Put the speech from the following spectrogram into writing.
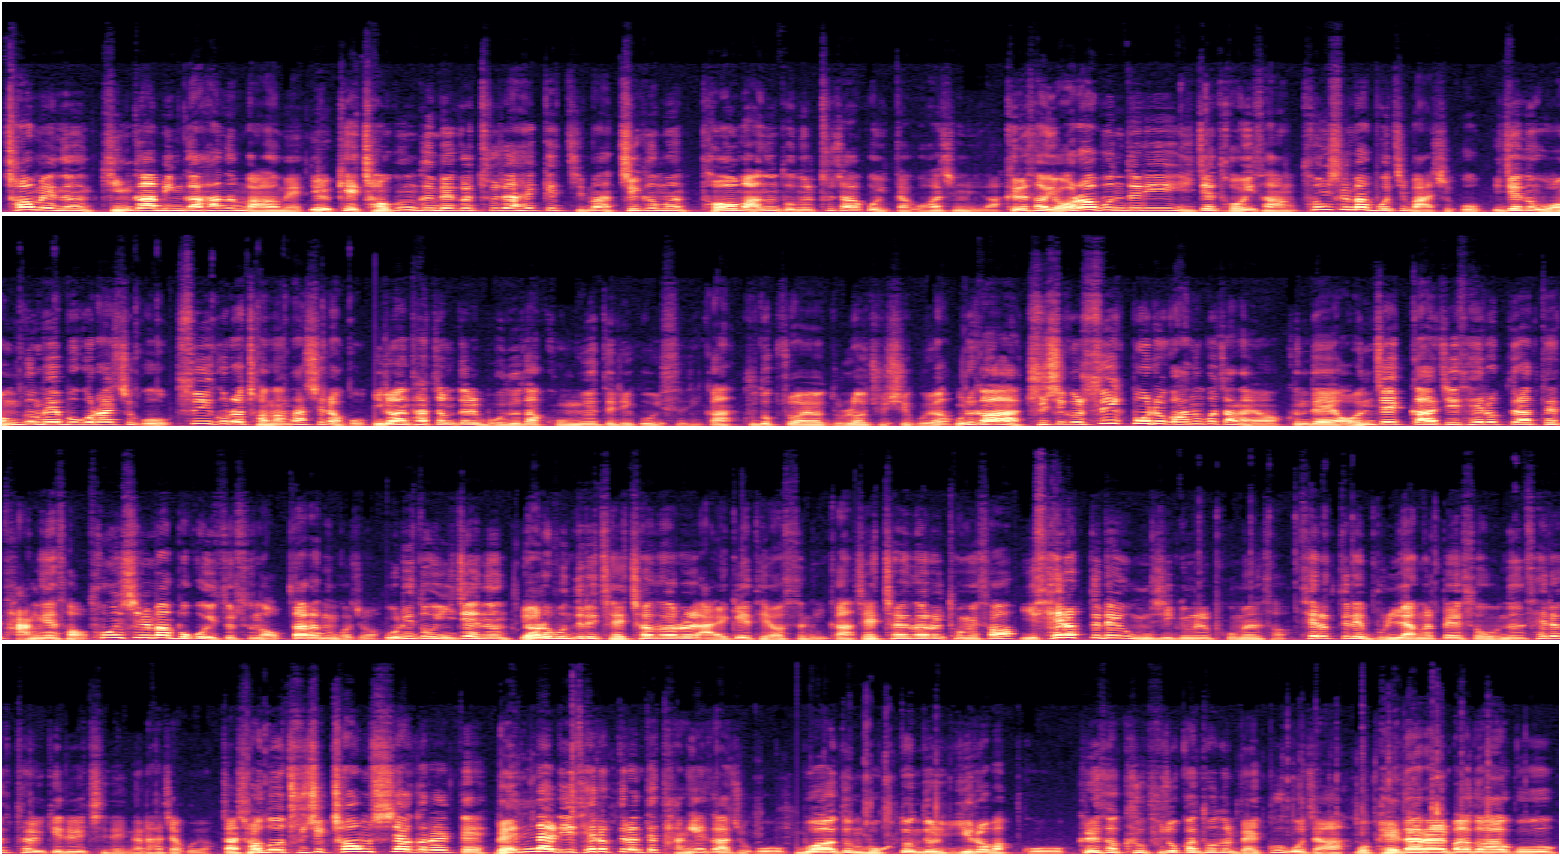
처음에는 긴가민가 하는 마음에 이렇게 적은 금액을 투자했겠지만 지금은 더 많은 돈을 투자하고 있다고 하십니다. 그래서 여러분들이 이제 더 이상 손실만 보지 마시고 이제는 원금 회복을 하시고 수익으로 전환하시라고 이러한 타점들을 모두 다 공유해드리고 있으니까 구독 좋아요 눌러주시고요. 우리가 주식을 수익 보려고 하는 거잖아요. 근데 언제까지 세력들한테 당해서 손실만 보고 있을 수는 없다라는 거죠. 우리도 이제는 여러분들이 제 채널을 알게 되었으니까 제 채널을 통해서 이 세력들의 움직임을 보면서 세력들의 물량을 뺏어오는 세력 털기를 진행을 하자고요. 자 저도 주식 처음 시작을 할 때 맨날 이 세력들한테 당해가지고 모아둔 목돈들 잃어받고 그래서 그 부족한 돈을 메꾸고자 뭐 배달 알바도 하고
